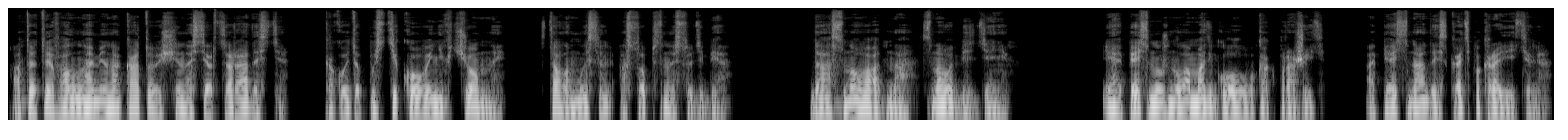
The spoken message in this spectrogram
От этой волнами накатывающей на сердце радости, какой-то пустяковой никчемной, стала мысль о собственной судьбе. Да, снова одна, снова без денег. И опять нужно ломать голову, как прожить. Опять надо искать покровителя.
